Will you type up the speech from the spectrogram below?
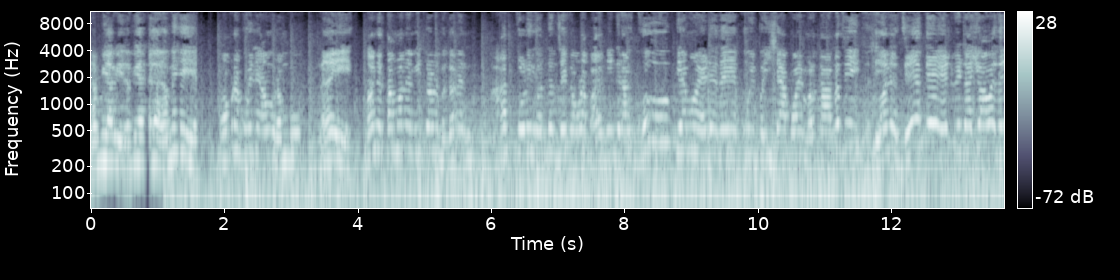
રમી આવી રમી એટલે રમી તો આપણે કોઈને આવું રમવું નહીં. અને તમને મિત્રોને બધાને હાથ જોડી વંદન છે કે આપણા ભારતની અંદર આવી ખૂબ ગેમો હેડે છે. કોઈ પૈસા કોઈ મળતા નથી. અને જે તે એડવર્ટાઈઝ આવે છે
